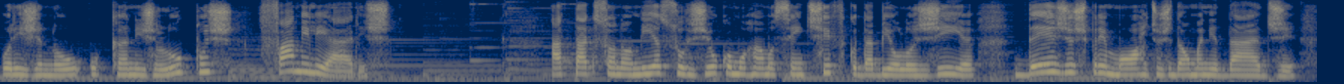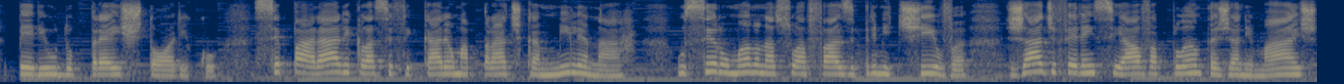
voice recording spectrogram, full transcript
originou o Canis lupus familiares. A taxonomia surgiu como ramo científico da biologia desde os primórdios da humanidade, período pré-histórico. Separar e classificar é uma prática milenar. O ser humano, na sua fase primitiva, já diferenciava plantas de animais,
